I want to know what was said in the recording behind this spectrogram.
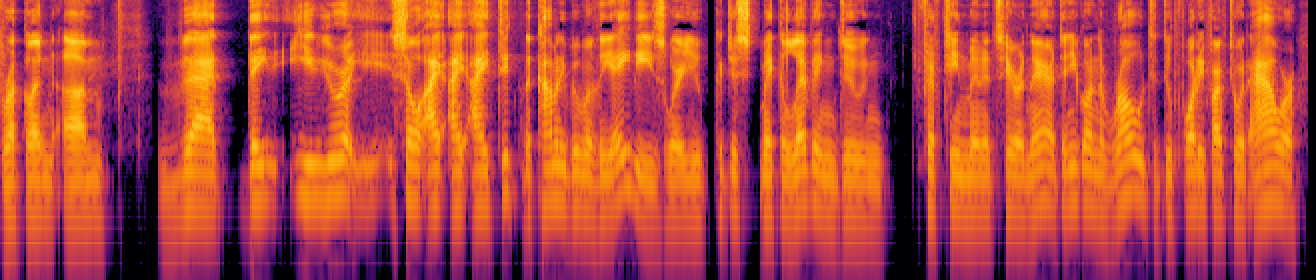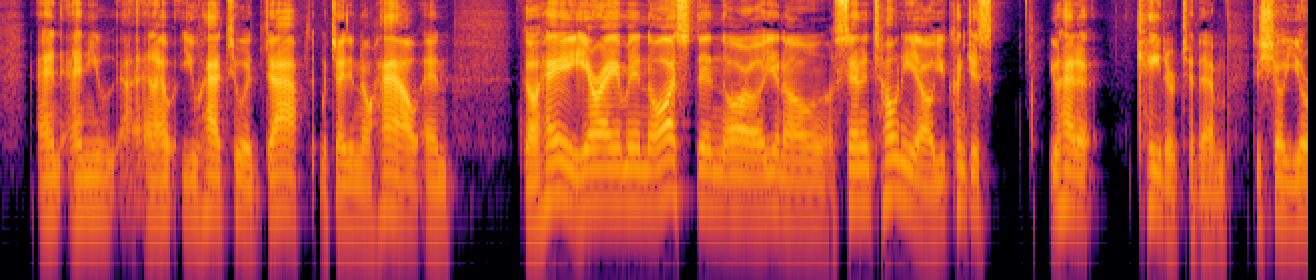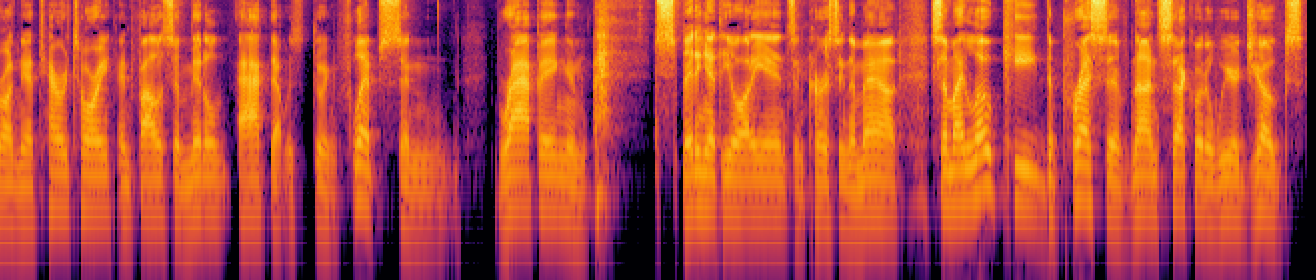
Brooklyn. Um, that they you you're so I, I I did the comedy boom of the '80s where you could just make a living doing 15 minutes here and there. Then you go on the road to do 45 to an hour, and and you and I you had to adapt, which I didn't know how and go, hey, here I am in Austin or, you know, San Antonio. You couldn't just, you had to cater to them to show you're on their territory and follow some middle act that was doing flips and rapping and spitting at the audience and cursing them out. So my low key, depressive, non sequitur, weird jokes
